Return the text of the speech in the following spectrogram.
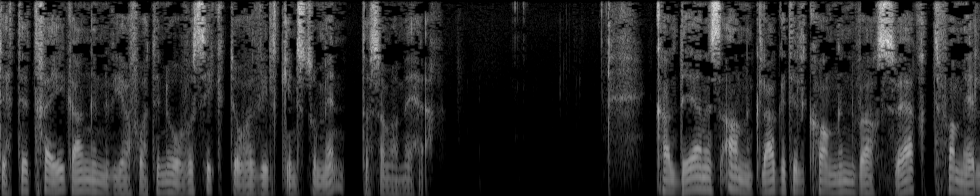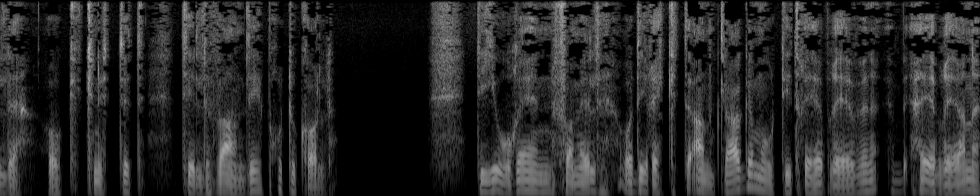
dette er tredje gangen vi har fått en oversikt over hvilke instrumenter som var med her. Kalderenes anklage til kongen var svært formelle og knyttet til vanlig protokoll. De gjorde en formell og direkte anklage mot de tre hebreerne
